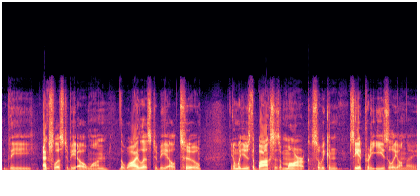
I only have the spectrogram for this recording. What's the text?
the x list to be L1, the y list to be L2, and we'll use the box as a mark so we can see it pretty easily on the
